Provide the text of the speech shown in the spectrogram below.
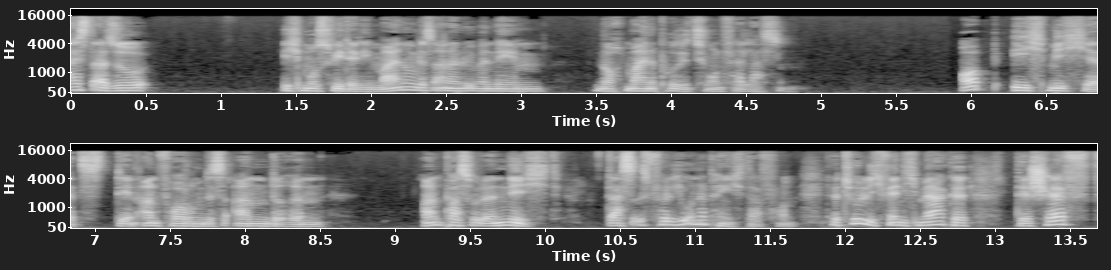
heißt also, ich muss weder die Meinung des anderen übernehmen, noch meine Position verlassen. Ob ich mich jetzt den Anforderungen des anderen anpasse oder nicht, das ist völlig unabhängig davon. Natürlich, wenn ich merke, der Chef,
